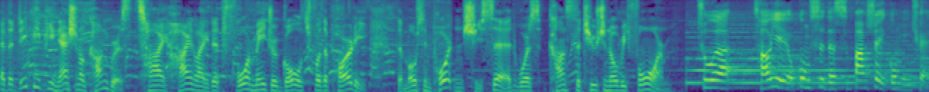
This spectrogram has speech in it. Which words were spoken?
At the DPP National Congress, Tsai highlighted four major goals for the party. The most important, she said, was constitutional reform. 除了朝野有共识的十八岁公民权。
